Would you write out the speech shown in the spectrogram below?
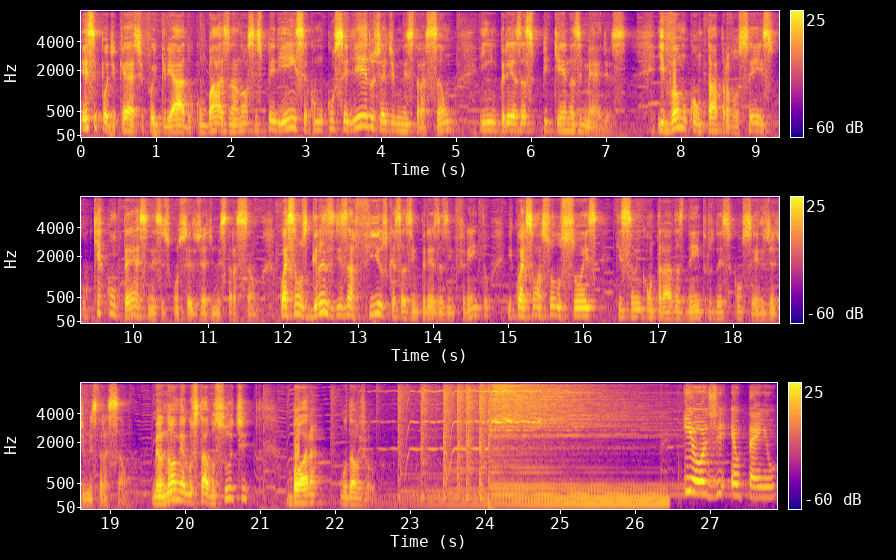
Esse podcast foi criado com base na nossa experiência como conselheiros de administração em empresas pequenas e médias. E vamos contar para vocês o que acontece nesses conselhos de administração, quais são os grandes desafios que essas empresas enfrentam e quais são as soluções que são encontradas dentro desses conselhos de administração. Meu nome é Gustavo Suti, bora mudar o jogo. E hoje eu tenho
